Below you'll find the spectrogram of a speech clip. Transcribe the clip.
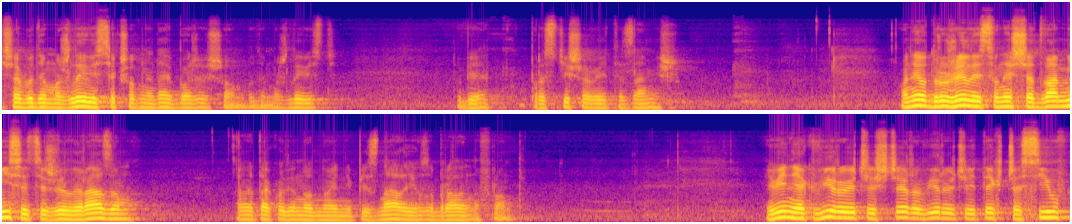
Ще буде можливість, якщо б, не дай Боже, що буде можливість тобі простіше вийти заміж. Вони одружились, вони ще два місяці жили разом, але так один одного і не пізнали, його забрали на фронт. І він, як віруючий, щиро віруючий тих часів,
